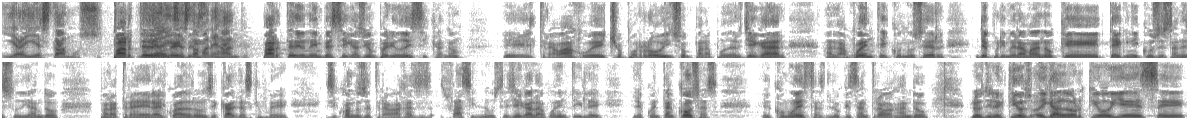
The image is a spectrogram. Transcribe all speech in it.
y ahí estamos. parte y de ahí se está manejando. parte de una investigación periodística, ¿no? Eh, el trabajo hecho por Robinson para poder llegar a la fuente y conocer de primera mano qué técnicos están estudiando para traer al cuadro Once Caldas, que fue, es cuando se trabaja es, fácil, ¿no? Usted llega a la fuente y le, le cuentan cosas como estas, lo que están trabajando los directivos. Oiga, Dorti hoy es... eh,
